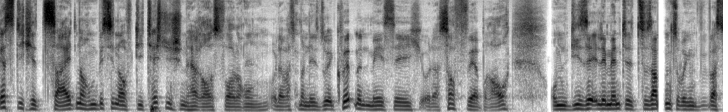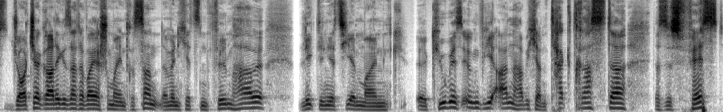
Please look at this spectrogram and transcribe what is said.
restliche Zeit noch ein bisschen auf die technischen Herausforderungen oder was man so equipmentmäßig oder Software braucht, um diese Elemente zusammenzubringen. Was George ja gerade gesagt hat, war ja schon mal interessant. Wenn ich jetzt einen Film habe, leg den jetzt hier in meinen äh, Cubase irgendwie an, habe ich ja ein Taktraster, das ist fest.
